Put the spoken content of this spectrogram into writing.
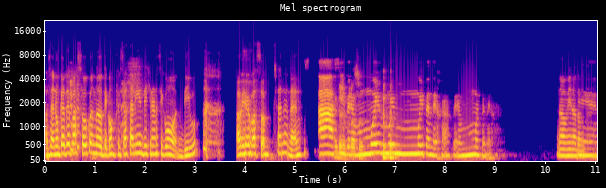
O sea, ¿nunca te pasó cuando te confesaste a alguien y te dijeron así como, Diu? A mí me pasó, chananán. Ah, ¿Qué sí, pero pasó? muy, muy, muy pendeja, pero muy pendeja. No, a mí no tanto. Eh,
